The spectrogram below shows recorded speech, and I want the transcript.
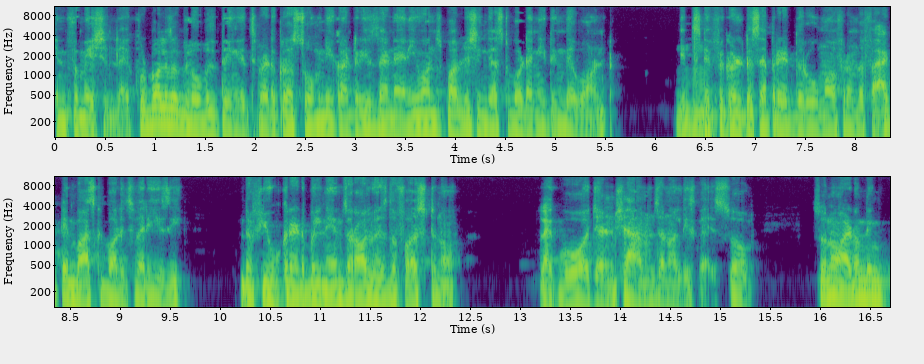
information. Like football is a global thing; it's spread across so many countries, and anyone's publishing just about anything they want. It's Mhm. difficult to separate the rumor from the fact. In basketball, it's very easy. The few credible names are always the first to know, like Woj and Shams and all these guys. So, so no, I don't think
